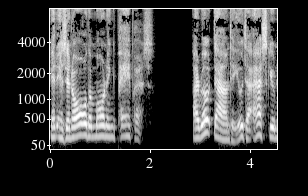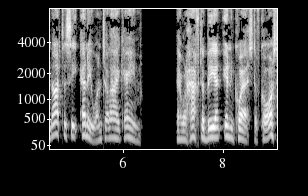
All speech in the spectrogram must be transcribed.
"It is in all the morning papers. I wrote down to you to ask you not to see any one till I came. There will have to be an inquest, of course,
